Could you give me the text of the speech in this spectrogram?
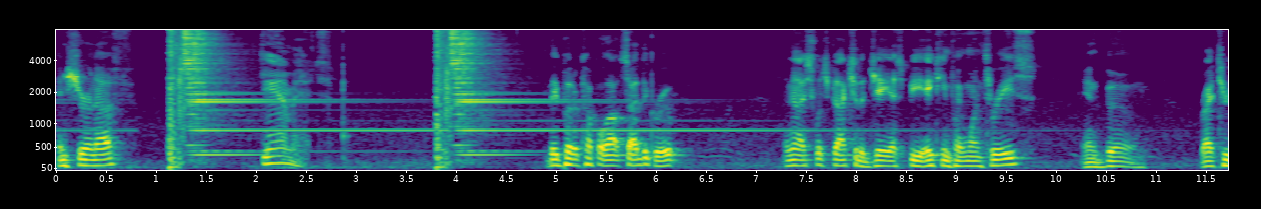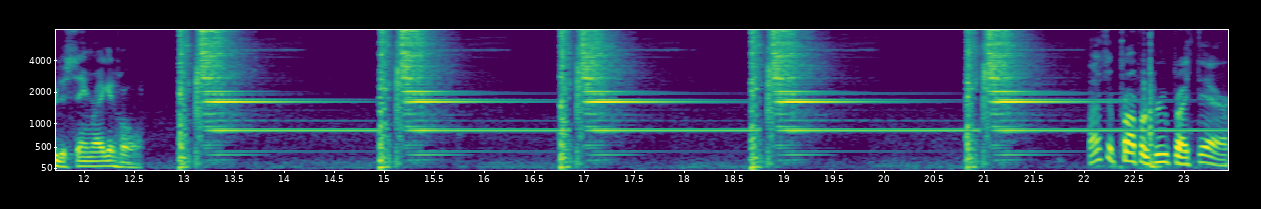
And sure enough, damn it. They put a couple outside the group, and then I switched back to the JSB 18.13s, and boom, right through the same ragged hole. That's a proper group right there.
